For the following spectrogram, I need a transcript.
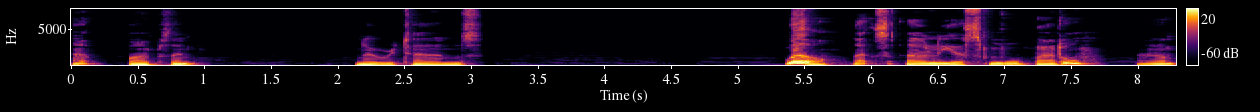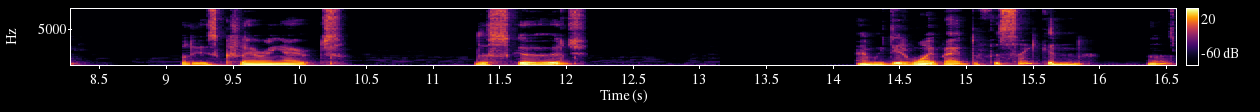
Yep, five percent. No returns. Well, that's only a small battle, um, but it is clearing out the scourge, and we did wipe out the Forsaken. That's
